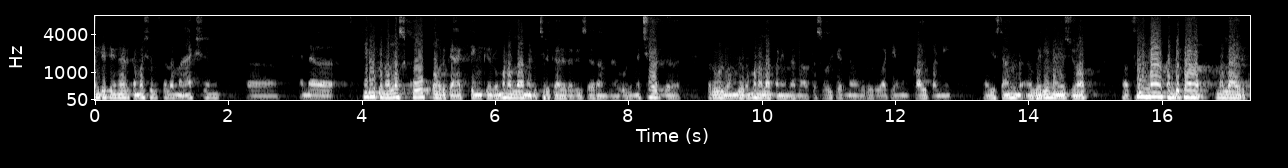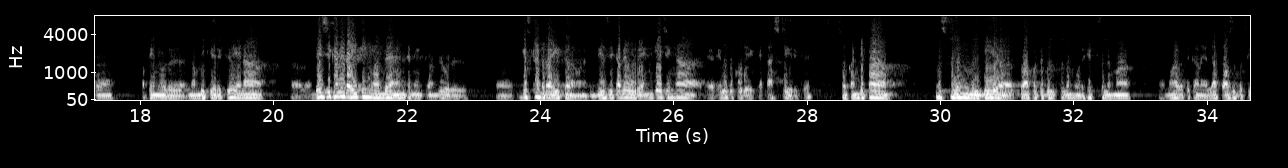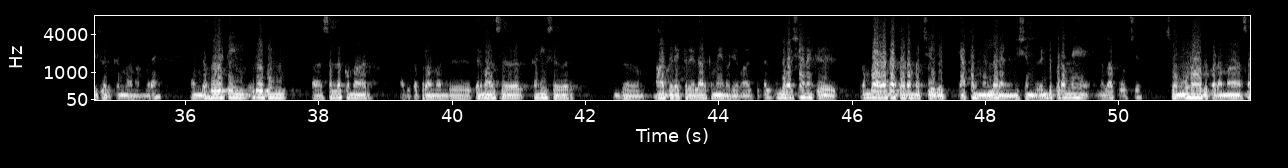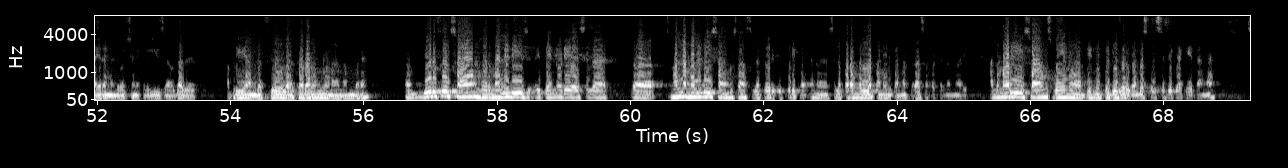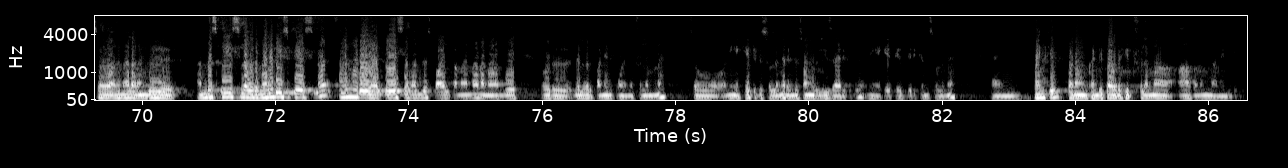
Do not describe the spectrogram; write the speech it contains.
Entertainer commercial film action and ஹீரோக்கு நல்ல scope அவருக்கு ஆக்டிங்க்கு ரொம்ப நல்லா நடிச்சிருக்காரு ரவி சார் அந்த ஒரு மெச்சூர்டு ரோல் வந்து ரொம்ப நல்லா பண்ணியிருந்தார். நான் அவர்கிட்ட சொல்லிட்டே இருந்தேன். ஒரு ஒரு வாட்டியும் கால் பண்ணி. Is done very nice job ஃபில்மாக கண்டிப்பாக நல்லா இருக்கும் அப்படின்னு ஒரு நம்பிக்கை இருக்கு. ஏன்னா uh, பேசிக்காவே ரைட்டிங் வந்து ஆண்டனிக்கு வந்து ஒரு uh, கிஃப்டட் ரைட்டர் அவனுக்கு பேசிக்காவே ஒரு என்கேஜிங்காக எழுதக்கூடிய கெப்பாசிட்டி இருக்கு. ஸோ கண்டிப்பாக this film will be a profitable film ஒரு ஹிட் ஃபிலிமா மாறதுக்கான எல்லா பாசிபிலிட்டிஸும் இருக்குன்னு நான் நம்புறேன். And the whole team Ruban Chellakumar அதுக்கப்புறம் வந்து பெருமாள் சார் கனி சார் இந்த ஆர்ட் டைரக்டர் எல்லாருக்குமே என்னுடைய வாழ்த்துக்கள். இந்த வருஷம் எனக்கு ரொம்ப அழகாக தொடங்குச்சு with Captain Miller and Mission ரெண்டு படமே நல்லா போச்சு. ஸோ மூணாவது படமாக சைரன் இந்த வருஷம் எனக்கு ரிலீஸ் ஆகுது. அது அப்படியே அந்த ஃப்ளோவில் தொடரும்னு நான் நம்புறேன். Um, பியூட்டிஃபுல் சாங்ஸ் ஒரு மெலடிஸ் இப்போ என்னுடைய சில நல்ல மெலடி சாங்ஸ்லாம் சில பேருக்கு பிடிக்கும். சில படங்கள்ல பண்ணியிருப்பேன் மத்ராசப்பட்டு இந்த மாதிரி. அந்த மாதிரி சாங்ஸ் வேணும் அப்படின்னு ப்ரொடியூசர் ரொம்ப ஸ்பெசிஃபிக்காக கேட்டாங்க. ஸோ அதனால வந்து அந்த ஸ்பேஸ்ல ஒரு மெலடி ஸ்பேஸ்ல ஃபிலிமுடைய பேஸை வந்து ஸ்பாயில் பண்ணாம நம்ம வந்து ஒரு டெலிவர் பண்ணியிருக்கோம் இந்த ஃபிலிம்ல ஸோ நீங்க கேட்டுட்டு சொல்லுங்க. ரெண்டு சாங் ரிலீஸ் ஆயிருக்குது. நீங்க கேட்டு எப்படி இருக்குன்னு சொல்லுங்க. அண்ட் தேங்க்யூ படம் கண்டிப்பா ஒரு ஹிட் ஃபிலிமா ஆகணும்னு நான் நினைக்கிறேன்.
